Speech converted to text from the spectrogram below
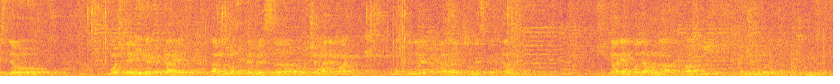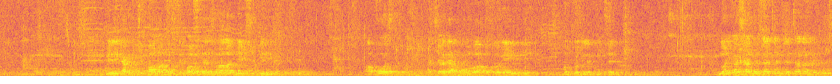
Este o moștenire pe care, la rândul nostru, trebuie să o ducem mai departe. O moștenire pe care o respectăm și care întotdeauna va fi Crăciunul nostru. Menica principală a Festivalului Național al Viei și Vinului a fost aceea de a promova păstorenii și păstorile crânceni. Noi, ca și administrația județeană, am depus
